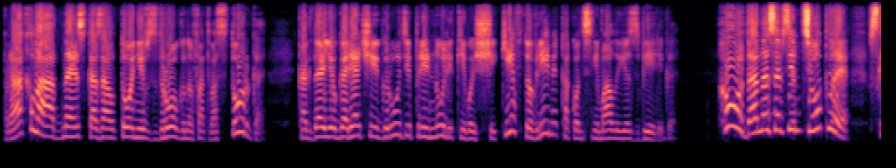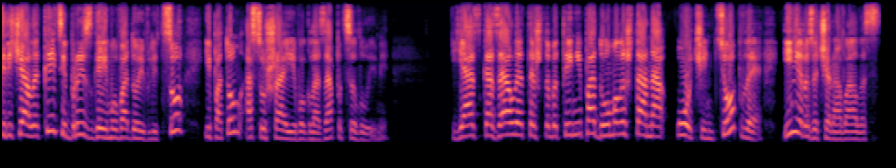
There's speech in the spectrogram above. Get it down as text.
«Прохладная», — сказал Тони, вздрогнув от восторга, когда ее горячие груди прильнули к его щеке, в то время как он снимал ее с берега. «О, да она совсем теплая!» — вскричала Кэти, брызгая ему водой в лицо и потом осушая его глаза поцелуями. «Я сказал это, чтобы ты не подумала, что она очень теплая и не разочаровалась».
